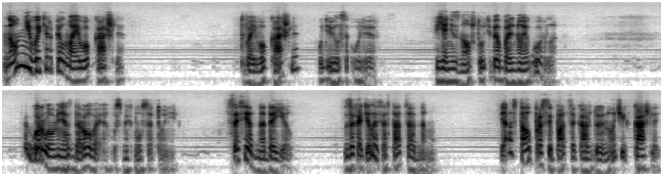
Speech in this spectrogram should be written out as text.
но он не вытерпел моего кашля». «Твоего кашля?» — удивился Оливер. «Я не знал, что у тебя больное горло». «Горло у меня здоровое», — усмехнулся Тони. «Сосед надоел. Захотелось остаться одному. Я стал просыпаться каждую ночь и кашлять.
